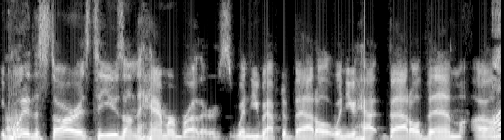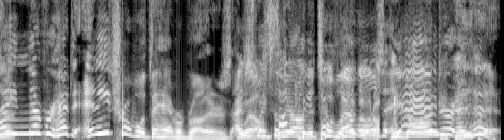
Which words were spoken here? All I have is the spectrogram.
the Uh-huh. point of the star is to use on the Hammer Brothers when you have to battle when you ha- battle them. Um, I never had any trouble with the Hammer Brothers. I just wait till they're on the two people do, levels and go under and hit it.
